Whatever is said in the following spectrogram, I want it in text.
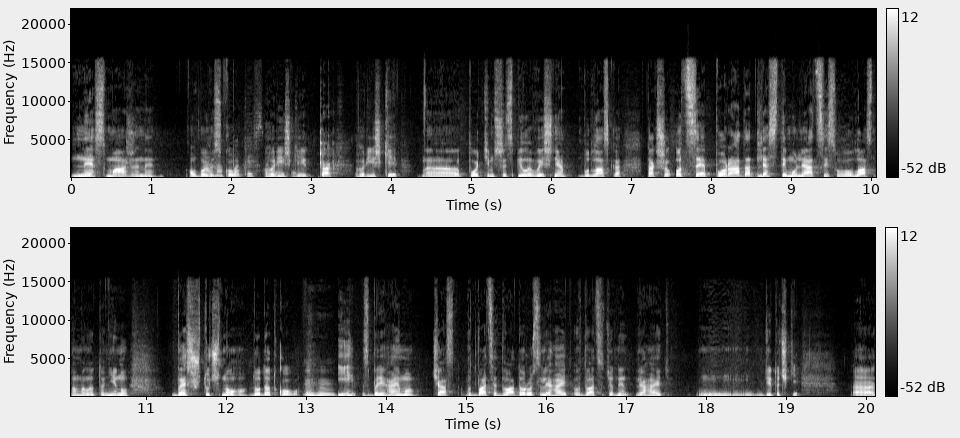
не смажене. Обов'язково. навпаки, Горішки, так, горішки, е, потім ще спіла вишня, будь ласка. Так що оце порада для стимуляції свого власного мелатоніну без штучного, додатково. І зберігаємо час. В 22 дорослі лягають, в 21 лягають м, діточки. Е,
